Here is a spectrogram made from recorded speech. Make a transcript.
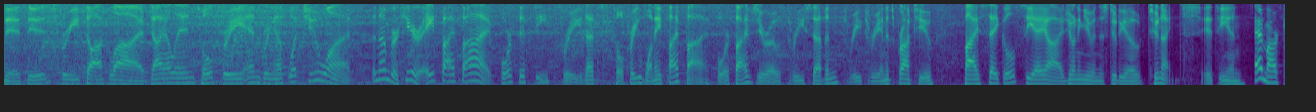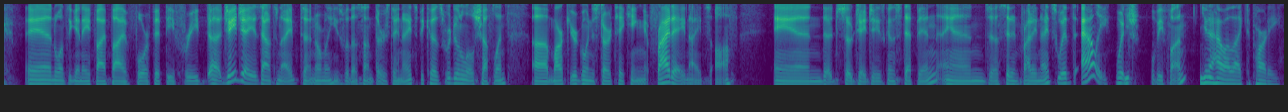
This is Free Talk Live. Dial in toll free and bring up what you want. The number here, 855 450 free. That's toll free 1 855 450 3733. And it's brought to you by SACL CAI. Joining you in the studio tonight, it's Ian. And Mark. And once again, 855 450 free. Uh, JJ is out tonight. Uh, normally he's with us on Thursday nights because we're doing a little shuffling. Uh, Mark, you're going to start taking Friday nights off. And uh, so JJ is going to step in and uh, sit in Friday nights with Allie, which You- will be fun. You know how I like to party.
